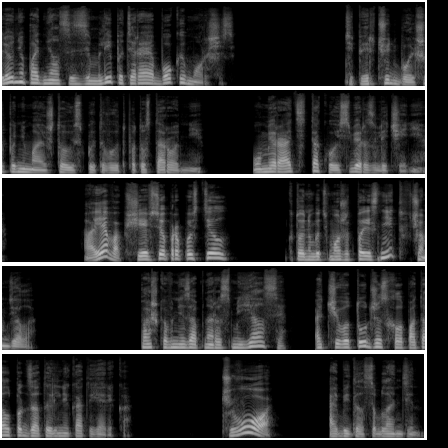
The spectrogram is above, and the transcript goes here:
Лёня поднялся с земли, потирая бок и морщись. Теперь чуть больше понимаю, что испытывают потусторонние. Умирать — такое себе развлечение. А я вообще все пропустил. Кто-нибудь, может, пояснит, в чем дело?» Пашка внезапно рассмеялся, отчего тут же схлопотал подзатыльник от Ярика. «Чего?» — обиделся блондин.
